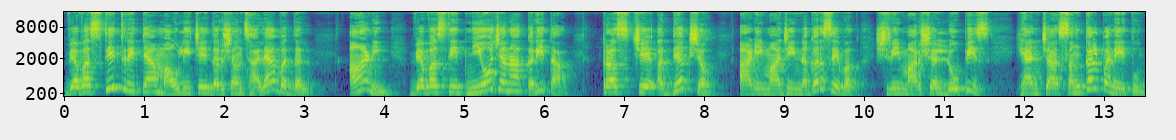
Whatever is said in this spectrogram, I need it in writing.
व्यवस्थितरित्या माऊलीचे दर्शन झाल्याबद्दल आणि व्यवस्थित नियोजनाकरिता ट्रस्टचे अध्यक्ष आणि माजी नगरसेवक श्री मार्शल लोपिस ह्यांच्या संकल्पनेतून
